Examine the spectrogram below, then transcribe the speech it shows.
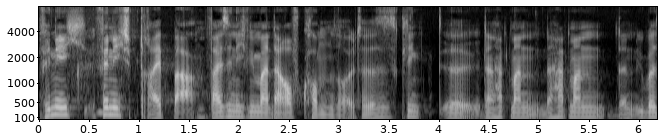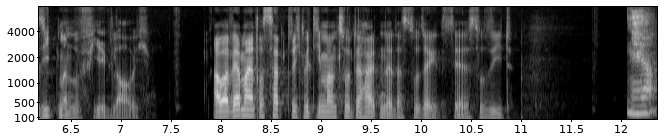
Finde ich, finde ich streitbar. Weiß ich nicht, wie man darauf kommen sollte. Das ist, klingt, äh, dann hat man, dann hat man, dann übersieht man so viel, glaube ich. Aber wäre mal interessant, sich mit jemandem zu unterhalten, der das so, der, der das so sieht. Ja.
